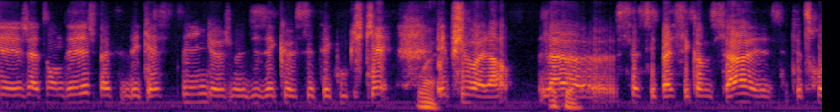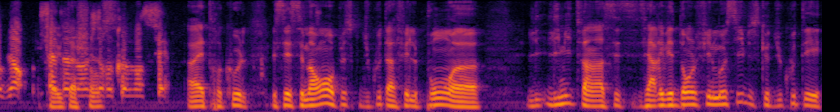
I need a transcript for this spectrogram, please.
et j'attendais, je passais des castings, je me disais que c'était compliqué. Ouais. Et puis voilà. Là, euh, ça s'est passé comme ça et c'était trop bien. Ça donne envie de chance. recommencer. Ah, ouais, trop cool. Mais c'est marrant en plus que du coup, tu as fait le pont. euh, li- limite, c'est- arrivé dans le film aussi, puisque du coup, tu es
